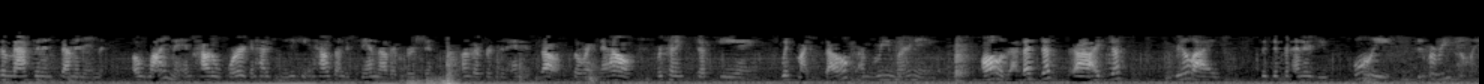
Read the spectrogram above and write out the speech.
the masculine and feminine alignment and how to work and how to communicate and how to understand the other person, other person and yourself. So right now, returning to just being with myself, I'm relearning all of that. That just uh, I just realized the different energies fully super recently.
